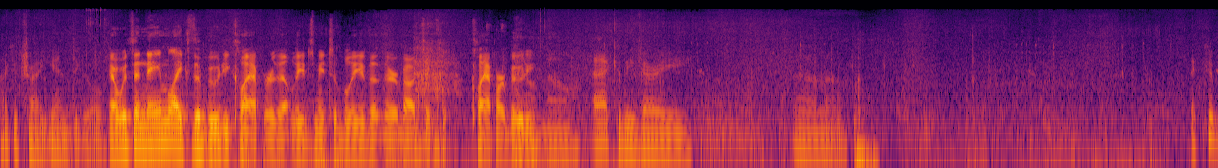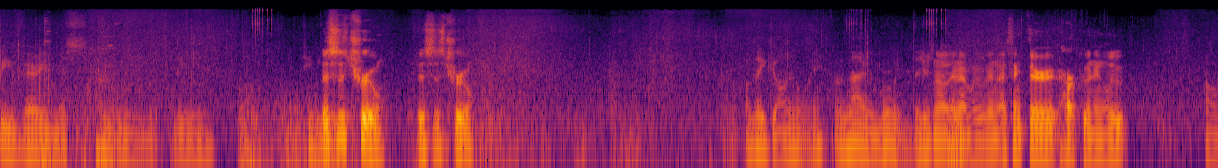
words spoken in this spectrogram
I could try again to go. Yeah, with a name like the booty clapper, that leads me to believe that they're about to cl- clap our booty. No, that could be very. I don't know. That could be very mis. I mean, leading. This is true. This is true. Are they going away? Oh, they're not even moving. They're just. No, they're not moving. I think they're harpooning loot. Okay.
